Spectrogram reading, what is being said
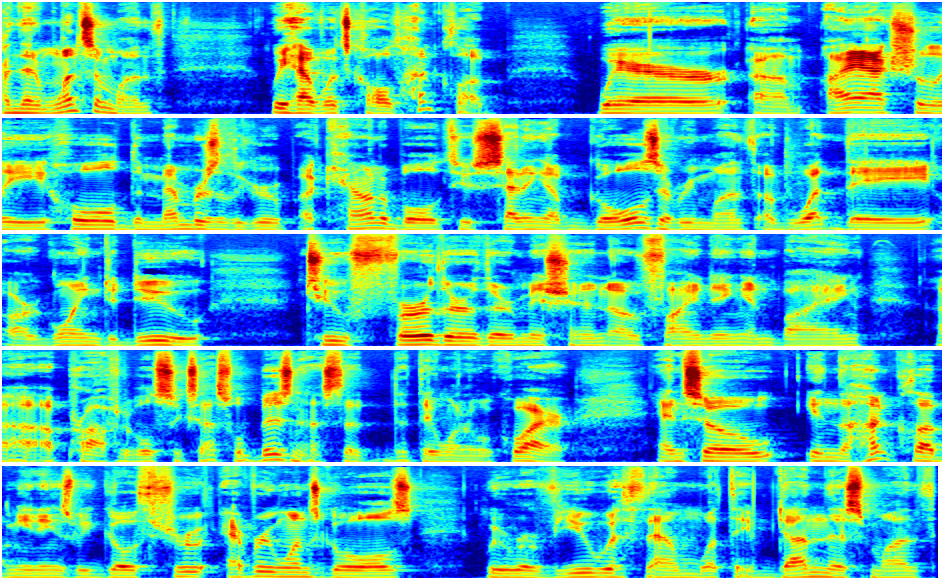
And then once a month we have what's called hunt club where um, i actually hold the members of the group accountable to setting up goals every month of what they are going to do to further their mission of finding and buying uh, a profitable successful business that, that they want to acquire and so in the Hunt Club meetings, we go through everyone's goals, we review with them what they've done this month,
